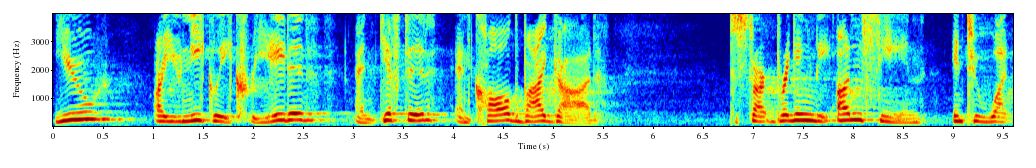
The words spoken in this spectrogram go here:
You are uniquely created and gifted and called by God to start bringing the unseen into what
